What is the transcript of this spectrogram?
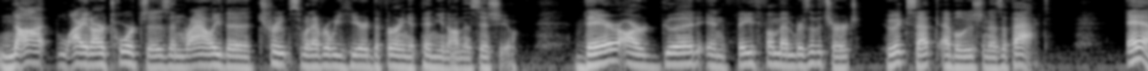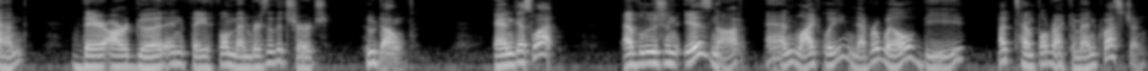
not light our torches and rally the troops whenever we hear differing opinion on this issue. There are good and faithful members of the church who accept evolution as a fact. And there are good and faithful members of the church who don't. And guess what? Evolution is not, and likely never will be, a temple recommend question.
